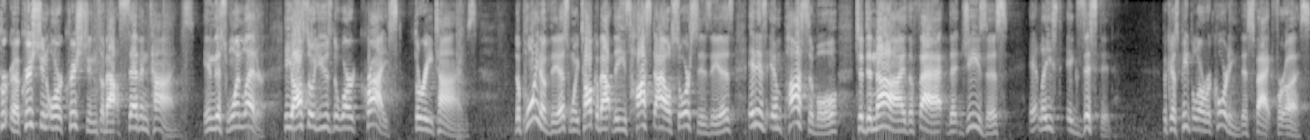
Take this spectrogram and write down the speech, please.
uh, Christian or Christians about seven times in this one letter. He also used the word Christ three times. The point of this, when we talk about these hostile sources, is it is impossible to deny the fact that Jesus at least existed because people are recording this fact for us.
